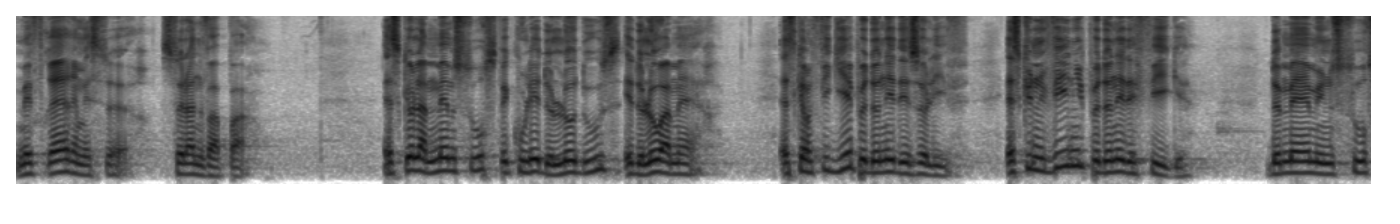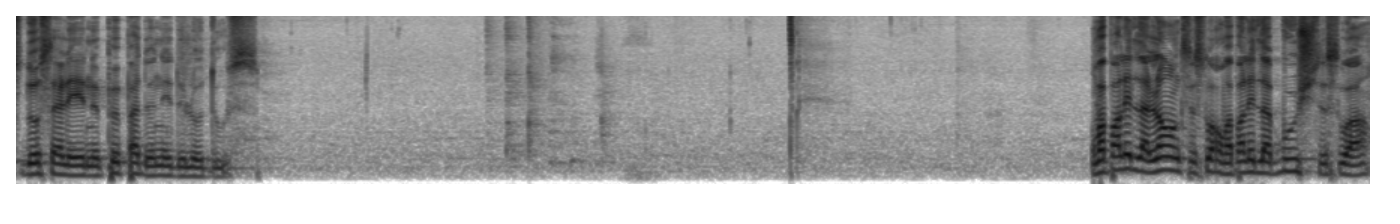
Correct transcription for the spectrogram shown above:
Mes frères et mes sœurs, cela ne va pas. Est-ce que la même source fait couler de l'eau douce et de l'eau amère? Est-ce qu'un figuier peut donner des olives? Est-ce qu'une vigne peut donner des figues? De même, une source d'eau salée ne peut pas donner de l'eau douce. On va parler de la langue ce soir, on va parler de la bouche ce soir.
